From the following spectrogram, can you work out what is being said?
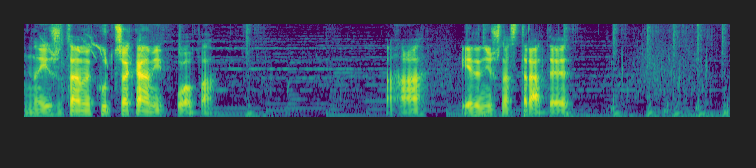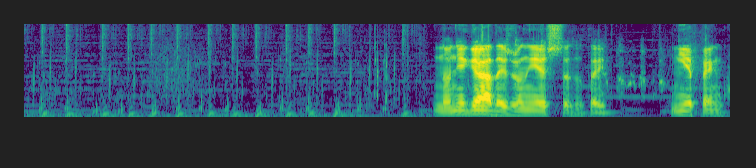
No i rzucamy kurczakami w chłopa. Aha. Jeden już na straty. No nie gadaj, że on jeszcze tutaj nie pękł.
